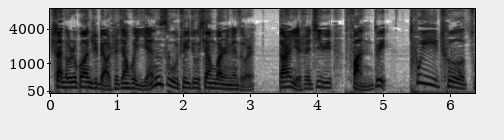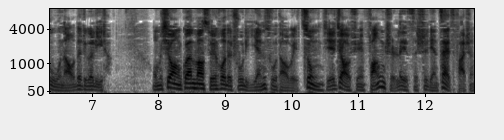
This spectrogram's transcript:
汕头市公安局表示，将会严肃追究相关人员责任，当然也是基于反对推车阻挠的这个立场。我们希望官方随后的处理严肃到位，总结教训，防止类似事件再次发生。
